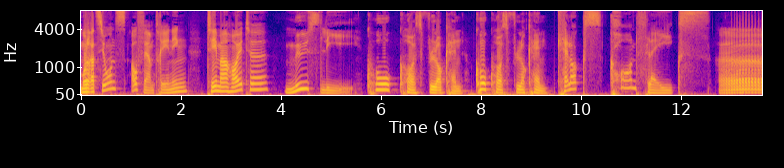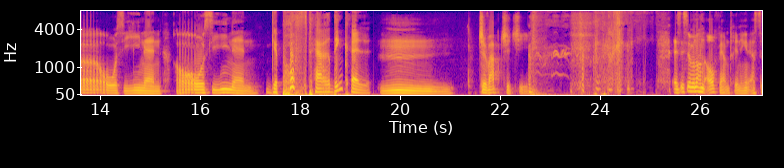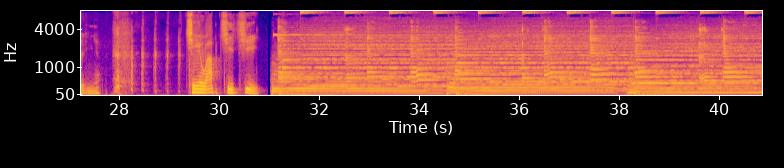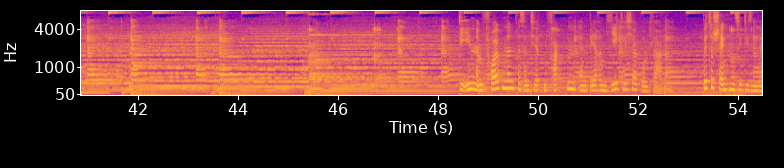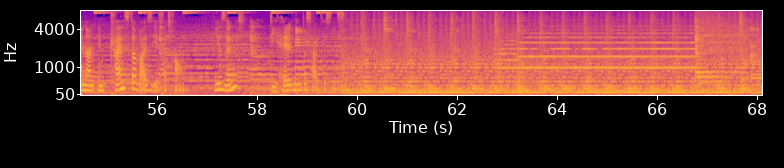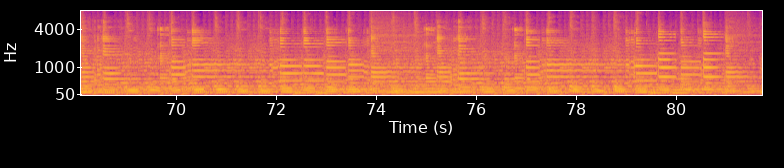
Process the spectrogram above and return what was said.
Moderationsaufwärmtraining. Thema heute Müsli. Kokosflocken. Kokosflocken. Kellogg's Cornflakes. Rosinen. Rosinen. Gepuffter Dinkel. Mmm. Cevapcici. es ist immer noch ein Aufwärmtraining in erster Linie. Cevapcici. Die Ihnen im Folgenden präsentierten Fakten entbehren jeglicher Grundlage. Bitte schenken Sie diesen Männern in keinster Weise Ihr Vertrauen. Hier sind die Helden des Halbwissens.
